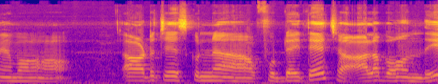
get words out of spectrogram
మేము ఆర్డర్ చేసుకున్న ఫుడ్ అయితే చాలా బాగుంది.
